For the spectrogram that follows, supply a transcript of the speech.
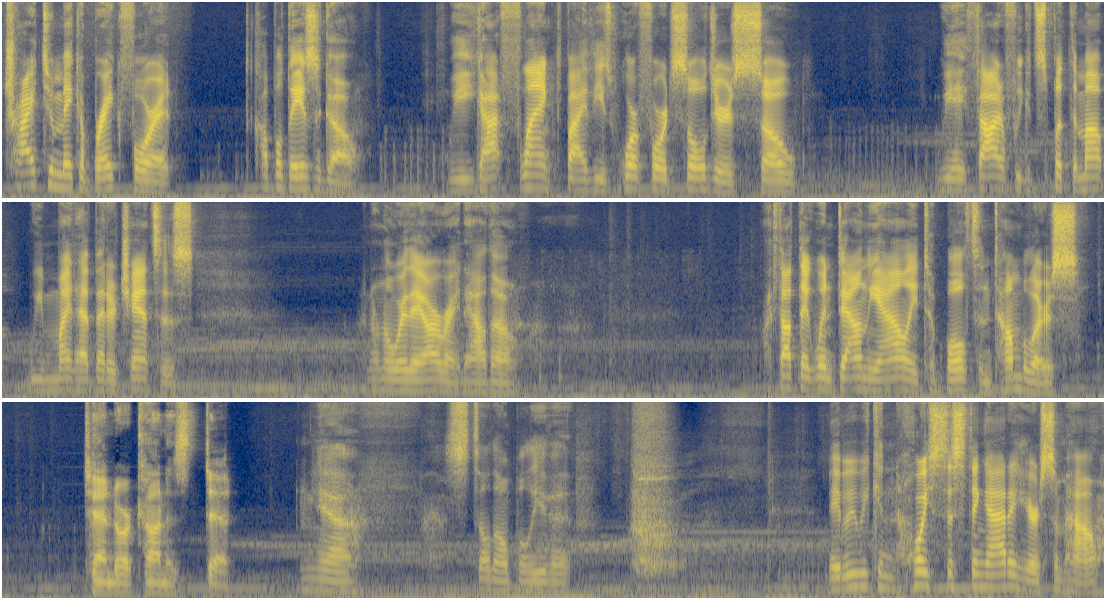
tried to make a break for it a couple days ago. We got flanked by these Warforged soldiers, so we thought if we could split them up, we might have better chances. I don't know where they are right now, though. I thought they went down the alley to bolts and tumblers. Tandor Khan is dead. Yeah, I still don't believe it. Maybe we can hoist this thing out of here somehow.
